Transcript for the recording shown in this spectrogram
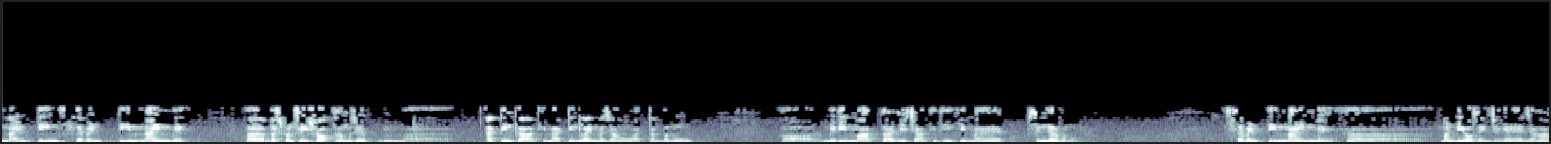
1979 में बचपन से ही शौक था मुझे एक्टिंग का कि मैं एक्टिंग लाइन में जाऊँ एक्टर बनूं। और मेरी माता जी चाहती थी कि मैं सिंगर बनूं। 79 में मंडी हाउस एक जगह है जहाँ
